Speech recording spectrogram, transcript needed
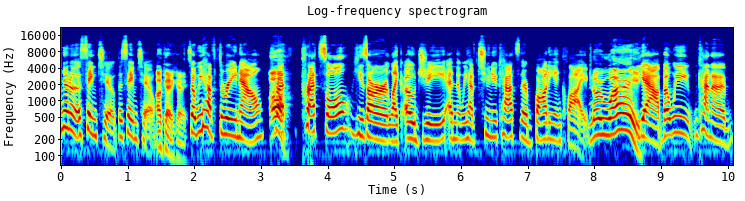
No, no, the same two. The same two. Okay, okay. So we have three now. Oh. Pret- Pretzel, he's our like OG, and then we have two new cats. They're Bonnie and Clyde. No way. Yeah, but we kind of,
